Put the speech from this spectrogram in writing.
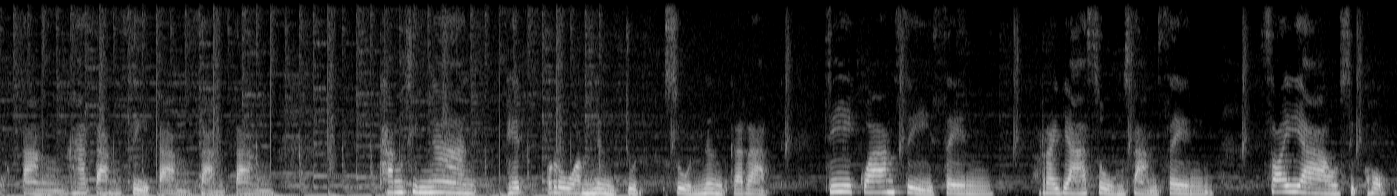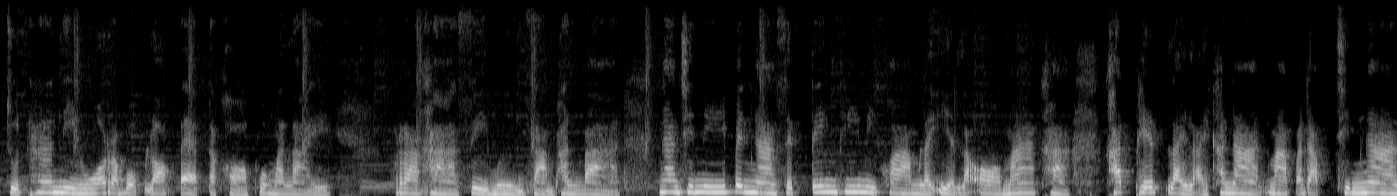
6 ตัง 5 ตัง 4 ตัง 3 ตัง ทั้งชิ้นงานเพชรรวม 1.01 กรัต จี้กว้าง 4 เซน ระยะสูง 3 เซนสร้อยยาว 16.5 นิ้ว ระบบล็อกแบบตะขอพวงมาลัย ราคา 43,000 บาท งานชิ้นนี้เป็นงานเซตติ้งที่มีความละเอียดละออมากค่ะ คัดเพชรหลาย ๆ ขนาดมาประดับชิ้นงาน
